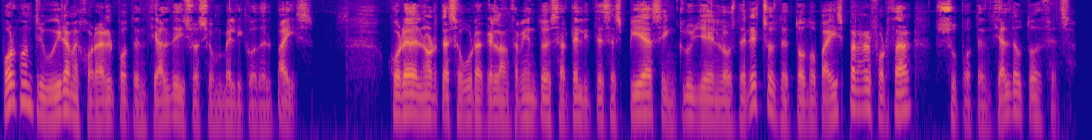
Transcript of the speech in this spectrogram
por contribuir a mejorar el potencial de disuasión bélico del país. Corea del Norte asegura que el lanzamiento de satélites espías se incluye en los derechos de todo país para reforzar su potencial de autodefensa.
